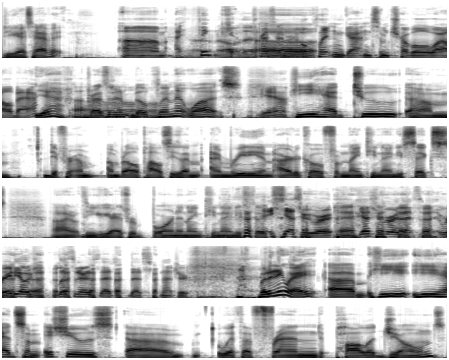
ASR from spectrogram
Do you guys have it? Um, I think President Uh, Bill Clinton got in some trouble a while back. Yeah, President Bill Clinton. It was. Yeah. He had two um, different um, umbrella policies. I'm I'm reading an article from 1996. Uh, I don't think you guys were born in 1996. yes, we were. yes, we were. That's, radio listeners, that's that's not true. But anyway, um, he he had some issues um, with a friend, Paula Jones,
